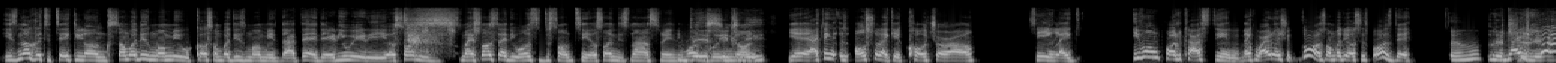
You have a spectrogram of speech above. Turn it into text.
it's not going to take long. Somebody's mommy will call somebody's mommy that hey, they're really your son is. My son said he wants to do something. Your son is not answering. What's going on? Yeah, I think it's also like a cultural thing. Like even podcasting, like why don't you go on somebody else's post there? literally. Like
